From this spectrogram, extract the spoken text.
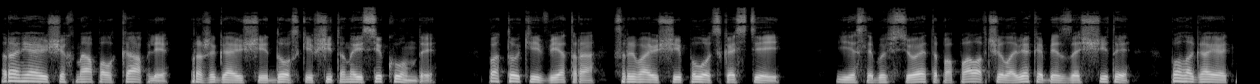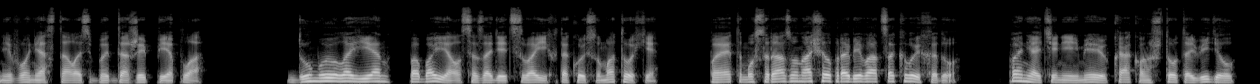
роняющих на пол капли, прожигающие доски в считанные секунды, потоки ветра, срывающие плоть с костей. Если бы все это попало в человека без защиты, полагаю, от него не осталось бы даже пепла. Думаю, Лаен побоялся задеть своих в такой суматохе, поэтому сразу начал пробиваться к выходу. Понятия не имею, как он что-то видел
